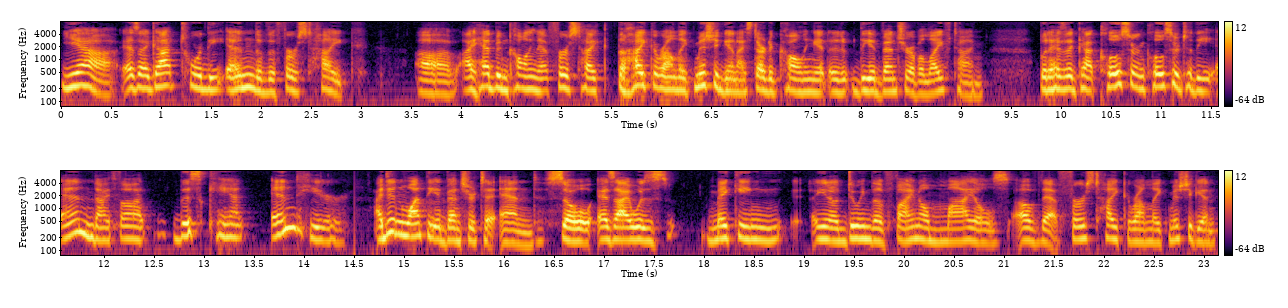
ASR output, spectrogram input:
Yeah. As I got toward the end of the first hike, uh, I had been calling that first hike the hike around Lake Michigan. I started calling it a, the adventure of a lifetime. But as it got closer and closer to the end, I thought, this can't end here. I didn't want the adventure to end. So as I was making, you know, doing the final miles of that first hike around Lake Michigan,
